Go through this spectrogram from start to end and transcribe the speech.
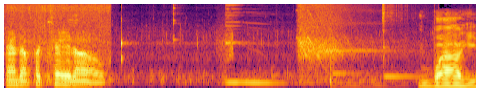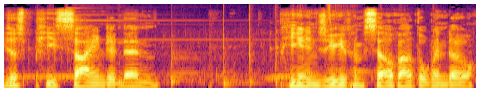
And a potato. Wow, he just peace signed and then PNG'd himself out the window.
